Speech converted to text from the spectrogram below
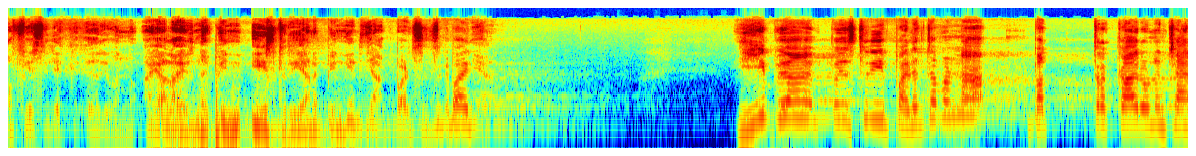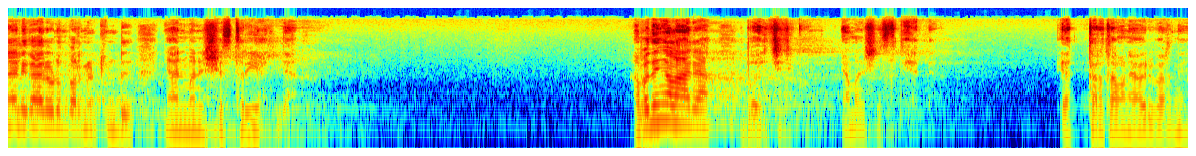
ഓഫീസിലേക്ക് കയറി വന്നു. അയാളായിരുന്നു പിന്നെ ഈ സ്ത്രീയാണ് പിന്നീട് ജാക്ക് പാഴ്സൺസിന്റെ ഭാര്യ. ഈ സ്ത്രീ പലതവണ പത്രക്കാരോടും ചാനലുകാരോടും പറഞ്ഞിട്ടുണ്ട് ഞാൻ മനുഷ്യ സ്ത്രീ അല്ല അപ്പൊ നിങ്ങൾ ആരാ ഭരിച്ചിരിക്കും ഞാൻ മനുഷ്യ സ്ത്രീ അല്ല എത്ര തവണ അവർ പറഞ്ഞു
